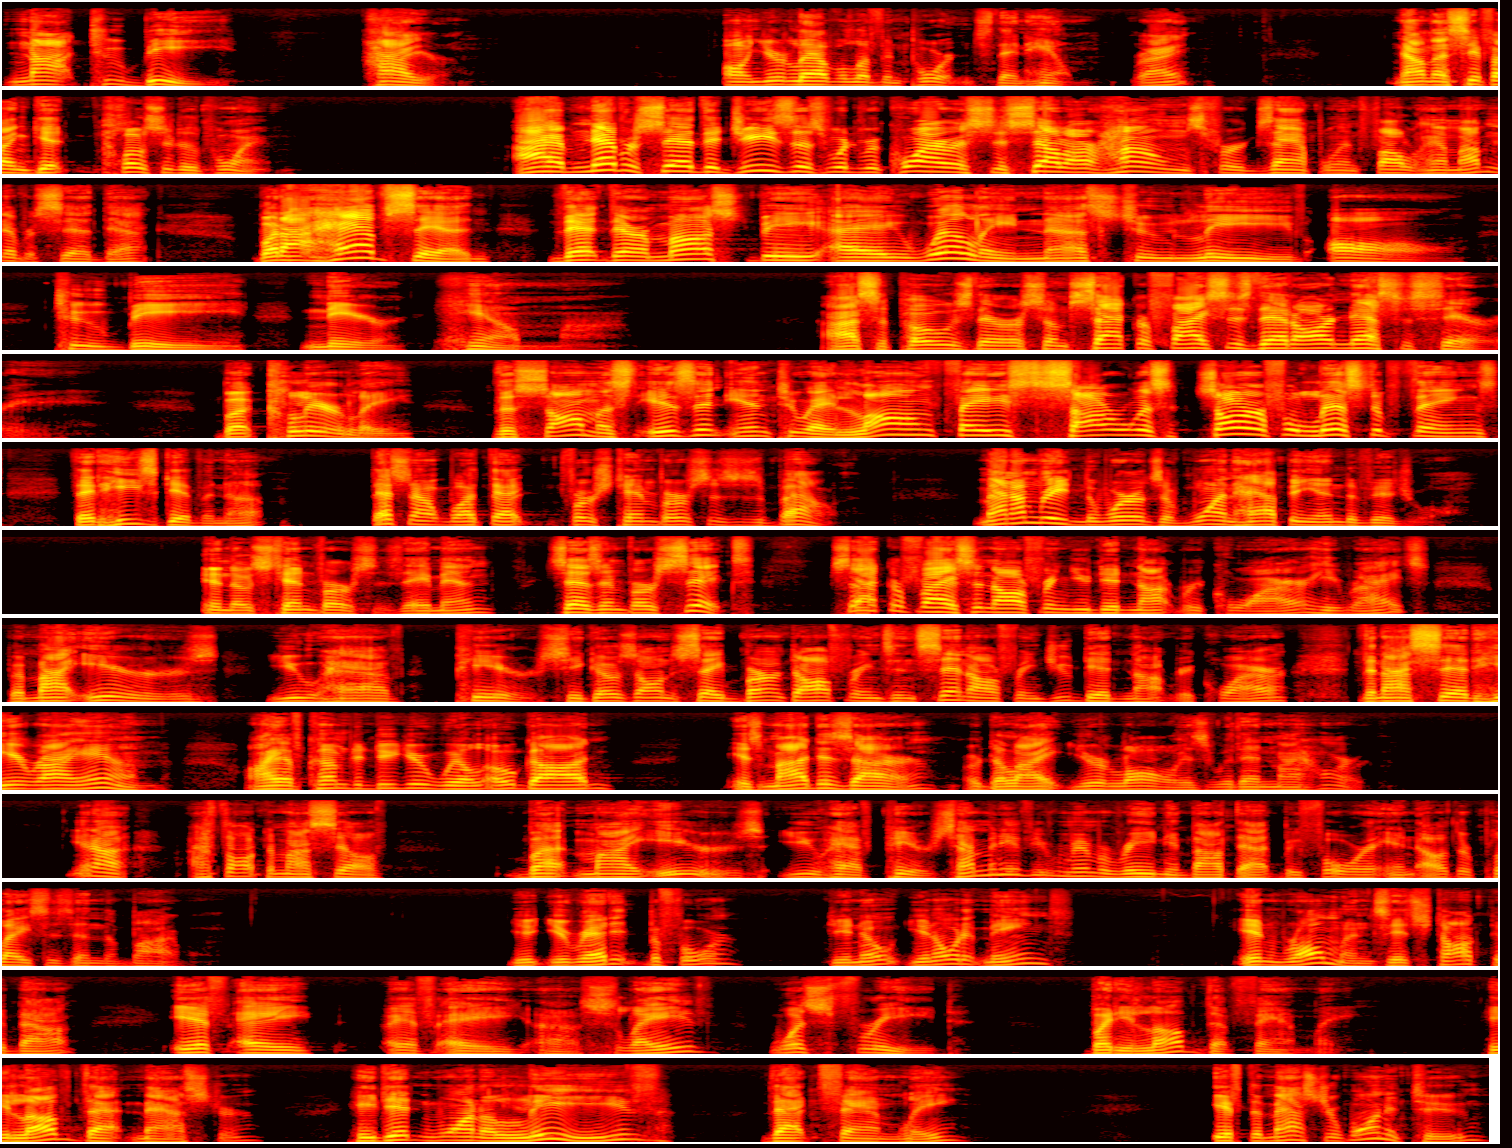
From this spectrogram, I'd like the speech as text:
not to be higher on your level of importance than Him, right? Now, let's see if I can get closer to the point. I have never said that Jesus would require us to sell our homes, for example, and follow Him. I've never said that. But I have said that there must be a willingness to leave all to be near Him. I suppose there are some sacrifices that are necessary, but clearly the psalmist isn't into a long faced, sorrowful list of things that he's given up. That's not what that first 10 verses is about. Man, I'm reading the words of one happy individual in those 10 verses. Amen says in verse 6 Sacrifice and offering you did not require, he writes, but my ears you have pierced. He goes on to say, Burnt offerings and sin offerings you did not require. Then I said, Here I am. I have come to do your will. O God, is my desire or delight, your law is within my heart. You know, I thought to myself, but my ears you have pierced. How many of you remember reading about that before in other places in the Bible? You, you read it before? Do you know, you know what it means? In Romans, it's talked about if a, if a uh, slave was freed, but he loved the family, he loved that master, he didn't want to leave that family. If the master wanted to,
